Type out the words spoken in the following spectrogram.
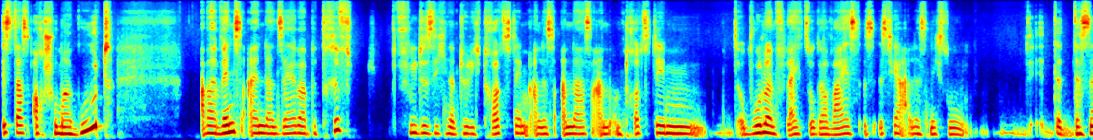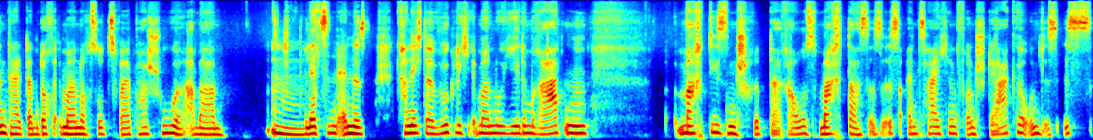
ist das auch schon mal gut. Aber wenn es einen dann selber betrifft, fühlt es sich natürlich trotzdem alles anders an und trotzdem, obwohl man vielleicht sogar weiß, es ist ja alles nicht so, das sind halt dann doch immer noch so zwei Paar Schuhe. Aber mhm. letzten Endes kann ich da wirklich immer nur jedem raten, macht diesen Schritt daraus, macht das. Es ist ein Zeichen von Stärke und es ist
